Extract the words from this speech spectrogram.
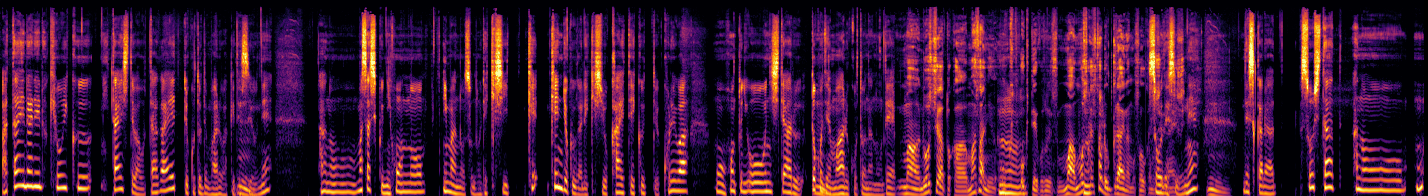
与えられる教育に対しては疑えっていうことでもあるわけですよね。あのまさしく日本の今のその歴史け権力が歴史を変えていくっていうこれはもう本当に往々にしてあるどこでもあることなので、まあロシアとかはまさに起き,、うん。起きていることです。まあもしかしたらウクライナもそうかもしそうれないし、ですよね。うん。ですからそうした、あのも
